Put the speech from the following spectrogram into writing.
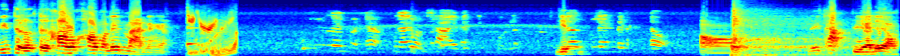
นี่เธอเธอเข้าเข้ามาเล่นนานยังไงเพิ่ง เย็ดเลิกเล่นไปแล้วอ๋อ นี่ถักเปียได้วยเหรอ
